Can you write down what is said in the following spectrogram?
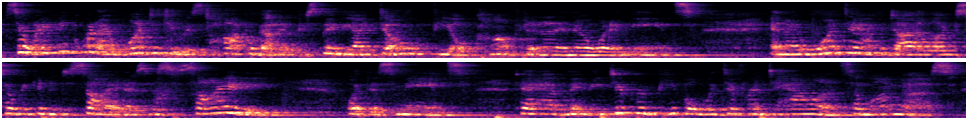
So I think what I want to do is talk about it because maybe I don't feel confident and I know what it means. And I want to have a dialogue so we can decide as a society what this means. To have maybe different people with different talents among us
